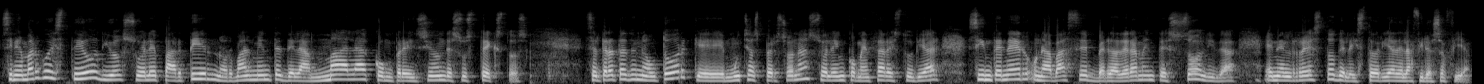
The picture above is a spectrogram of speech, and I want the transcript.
Sin embargo, este odio suele partir normalmente de la mala comprensión de sus textos. Se trata de un autor que muchas personas suelen comenzar a estudiar sin tener una base verdaderamente sólida en el resto de la historia de la filosofía.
